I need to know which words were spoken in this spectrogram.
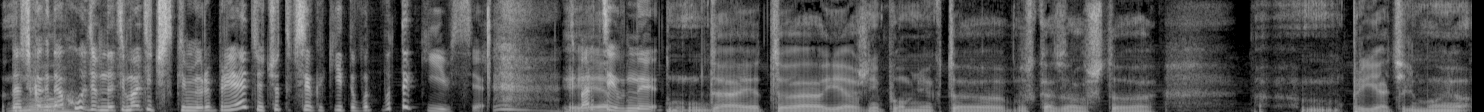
Даже Но... когда ходим на тематические мероприятия, что-то все какие-то вот, вот такие все, спортивные. Это, да, это я же не помню, кто сказал, что приятель мой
